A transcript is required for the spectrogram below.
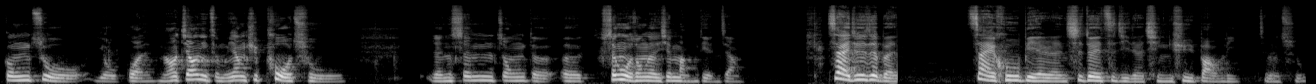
工作有关，然后教你怎么样去破除人生中的呃生活中的一些盲点。这样，再就是这本在乎别人是对自己的情绪暴力这本书。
